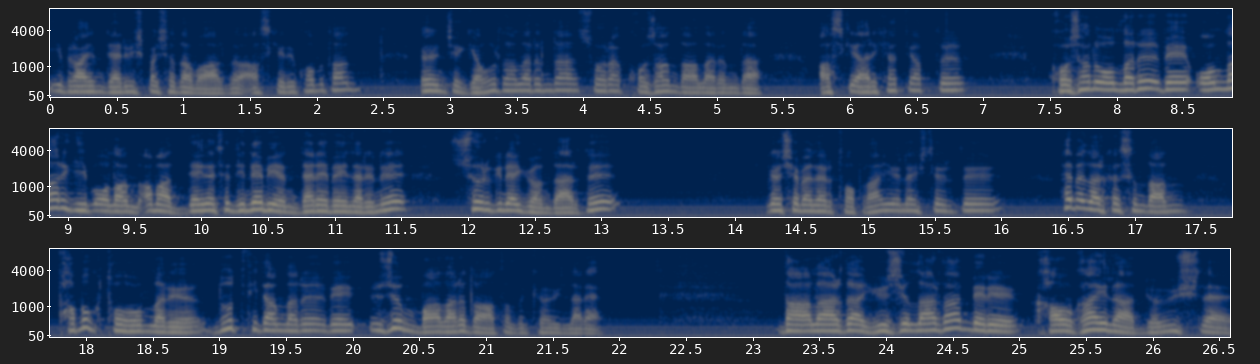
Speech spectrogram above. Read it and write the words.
İbrahim Derviş Paşa da vardı askeri komutan. Önce Gavur Dağları'nda sonra Kozan Dağları'nda askeri harekat yaptı. Kozanoğulları ve onlar gibi olan ama devleti dinlemeyen derebeylerini sürgüne gönderdi. Göçebeleri toprağa yerleştirdi. Hemen arkasından pamuk tohumları, dut fidanları ve üzüm bağları dağıtıldı köylülere. Dağlarda yüzyıllardan beri kavgayla, dövüşle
